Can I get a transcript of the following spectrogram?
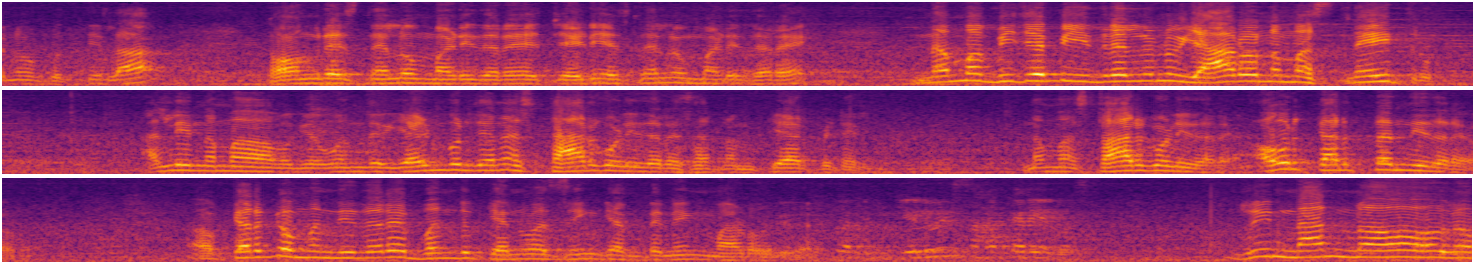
ಏನೋ ಗೊತ್ತಿಲ್ಲ. ಕಾಂಗ್ರೆಸ್ನಲ್ಲೂ ಮಾಡಿದ್ದಾರೆ, ಜೆ ಡಿ ಎಸ್ನಲ್ಲೂ ಮಾಡಿದ್ದಾರೆ. ನಮ್ಮ ಬಿ ಜೆ ಪಿ ಇದರಲ್ಲೂ ಯಾರೋ ನಮ್ಮ ಸ್ನೇಹಿತರು. ಅಲ್ಲಿ ನಮ್ಮ ಒಂದು ಎರಡು ಮೂರು ಜನ ಸ್ಟಾರ್ಗಳಿದ್ದಾರೆ ಸರ್ ನಮ್ಮ ಕೆ ಆರ್ ಪೇಟೆಯಲ್ಲಿ ನಮ್ಮ ಸ್ಟಾರ್ಗಳಿದ್ದಾರೆ. ಅವ್ರು ಕರ್ತಂದಿದ್ದಾರೆ ಅವರು. ಅವ್ರು ಕರ್ಕೊಂಬಂದಿದ್ದಾರೆ, ಬಂದು ಕೆನ್ವಾಸಿಂಗ್ ಕ್ಯಾಂಪೇನಿಂಗ್ ಮಾಡೋರಿದ್ದಾರೆ. ರೀ, ನಾನು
